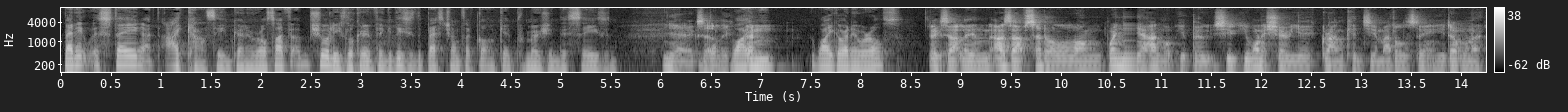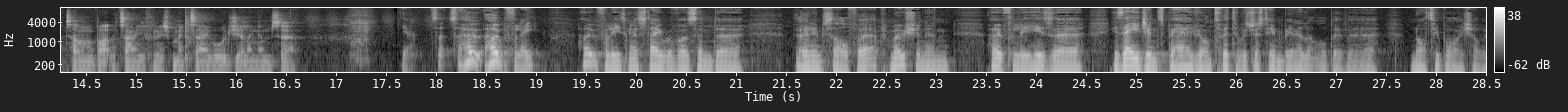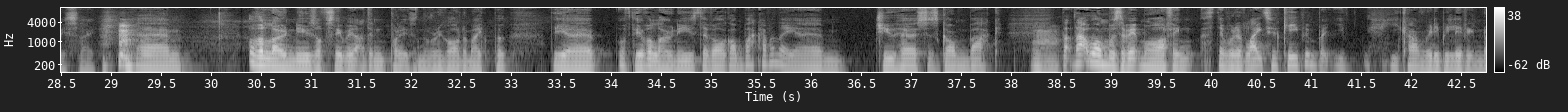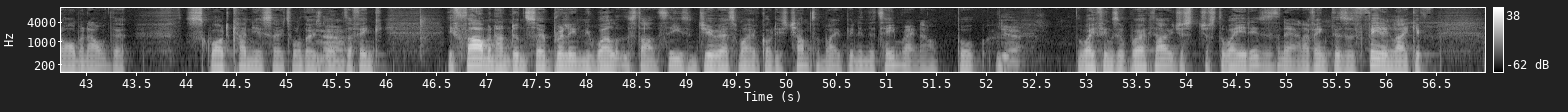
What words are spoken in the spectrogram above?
Bennett was staying. I, I can't see him going anywhere else. I've, I'm sure he's looking and thinking, "This is the best chance I've got of getting promotion this season. Yeah, exactly. Why- And Why go anywhere else?" Exactly, and as I've said all along, when you hang up your boots, you, you want to show your grandkids your medals, don't you? You don't want to tell them about the time you finished mid-table with Gillingham, so... Yeah. So, so ho- hopefully, hopefully he's going to stay with us and uh, earn himself a, a promotion. And hopefully his uh, his agent's behaviour on Twitter was just him being a little bit of a naughty boy, shall we say? um, other loan news, obviously, we, I didn't put it in the running order, Mike, but the uh, of the other loanees, they've all gone back, haven't they? Um, Dewhurst has gone back. Mm. That that one was a bit more. I think they would have liked to keep him, but you you can't really be leaving Norman out of the squad, can you? So it's one of those No. ones. I think if Farman hadn't done so brilliantly well at the start of the season, Dewhurst might have got his chance and might have been in the team right now. But Yeah, the way things have worked out, just just the way it is, isn't it? And I think there's a feeling like if,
